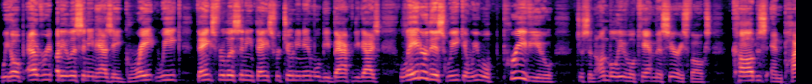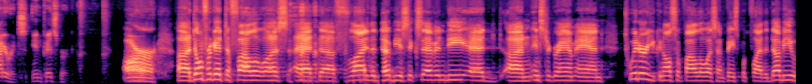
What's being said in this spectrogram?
We hope everybody listening has a great week. Thanks for listening. Thanks for tuning in. We'll be back with you guys later this week, and we will preview just an unbelievable can't miss series, folks Cubs and Pirates in Pittsburgh. R. Uh, don't forget to follow us at uh, Fly the W670 at, on Instagram and Twitter. You can also follow us on Facebook, Fly the W.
